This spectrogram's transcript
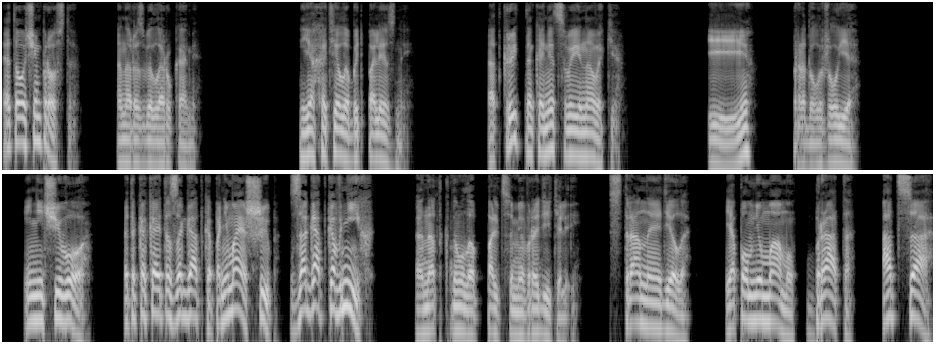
Это очень просто, она развела руками. Я хотела быть полезной. Открыть, наконец, свои навыки. И, продолжил я. И ничего. Это какая-то загадка, понимаешь, Шип? Загадка в них. Она ткнула пальцами в родителей. Странное дело. Я помню маму, брата, отца,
